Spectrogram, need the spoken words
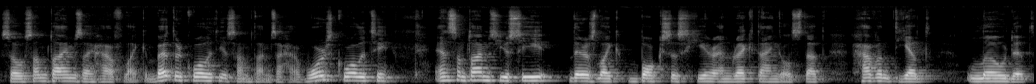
So sometimes I have like a better quality, sometimes I have worse quality, and sometimes you see there's like boxes here and rectangles that haven't yet loaded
